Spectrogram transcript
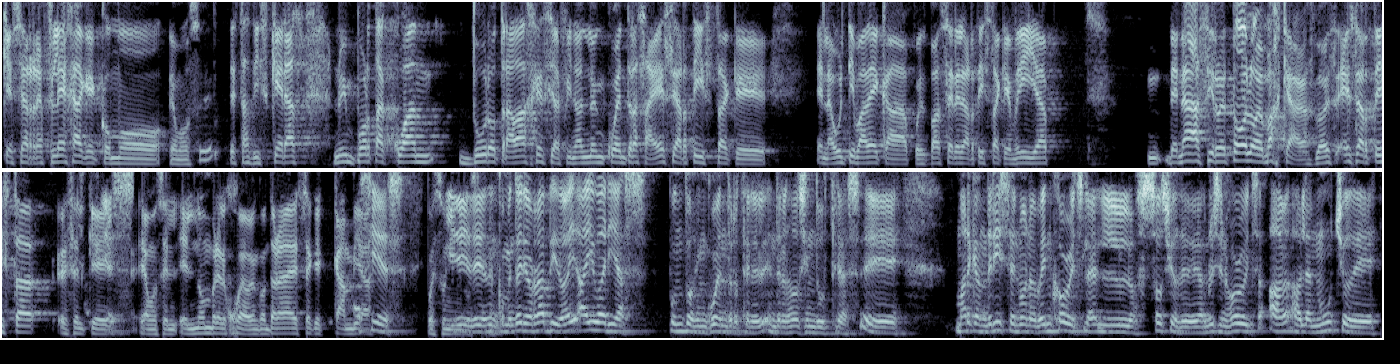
Que se refleja que como, digamos, estas disqueras, no importa cuán duro trabajes si al final no encuentras a ese artista que en la última década pues va a ser el artista que brilla, de nada sirve todo lo demás que hagas, ¿no? Es, ese artista es el que, digamos, el, nombre del juego, encontrar a ese que cambia. Así es. Pues un y un comentario rápido, hay, hay varios puntos de encuentro entre, las dos industrias. Eh, Mark Andreessen, bueno, Ben Horowitz, los socios de Andreessen Horowitz hablan mucho de,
